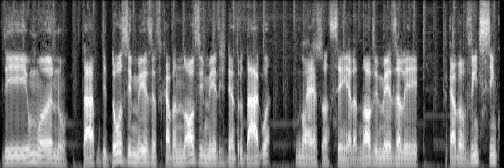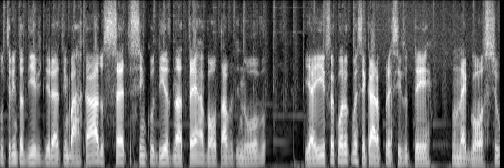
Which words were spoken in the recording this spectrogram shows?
de um ano, tá? De 12 meses eu ficava nove meses dentro d'água. Né? Então, assim, era nove meses ali, ficava 25, 30 dias direto embarcado, sete, cinco dias na terra, voltava de novo. E aí foi quando eu comecei, cara, preciso ter um negócio,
